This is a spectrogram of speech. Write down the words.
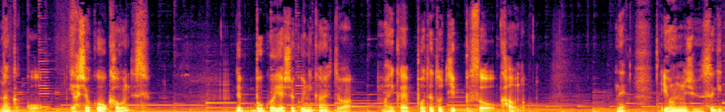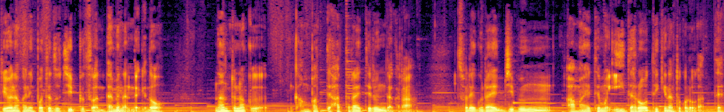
なんかこう夜食を買うんですよ。で僕は夜食に関しては毎回ポテトチップスを買うの。ね。40過ぎて夜中にポテトチップスはダメなんだけどなんとなく頑張って働いてるんだからそれぐらい自分甘えてもいいだろう的なところがあって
